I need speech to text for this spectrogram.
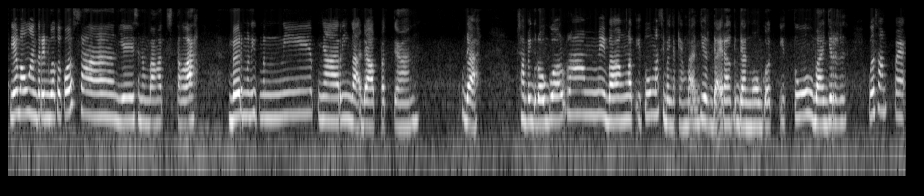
dia mau nganterin gue ke kosan. Ye seneng banget. Setelah bermenit-menit nyari nggak dapet kan. Udah sampai Grogol rame banget. Itu masih banyak yang banjir. Daerah dan Mogot itu banjir. Gue sampai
